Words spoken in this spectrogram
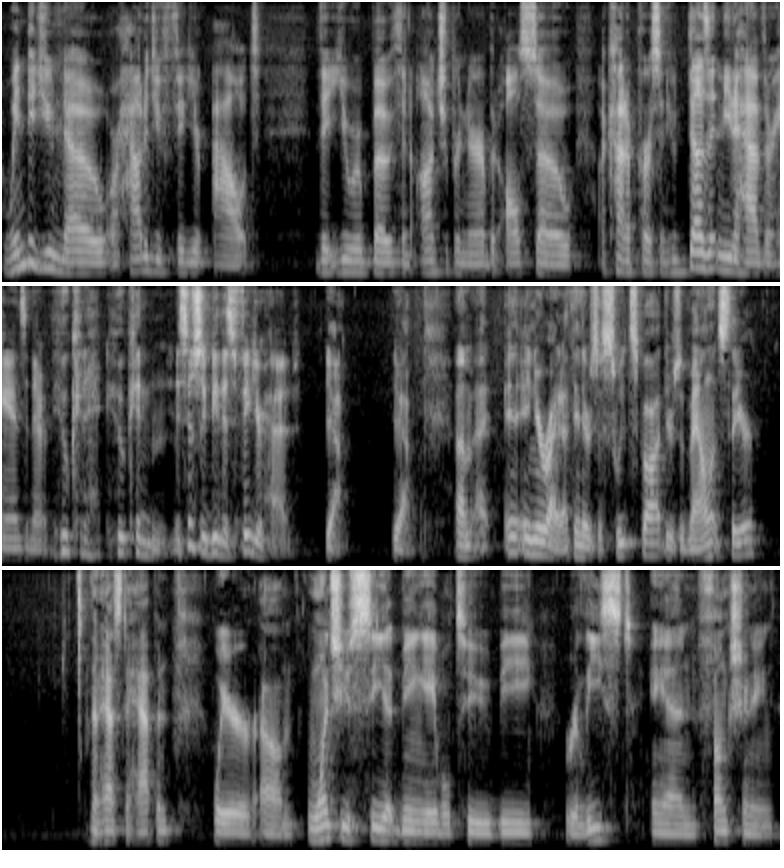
when did you know or how did you figure out that you were both an entrepreneur but also a kind of person who doesn't need to have their hands in there who can who can mm-hmm. essentially be this figurehead? Yeah. Yeah. Um, and, and, you're right. I think there's a sweet spot there's a balance there that has to happen where um, once you see it being able to be released and functioning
